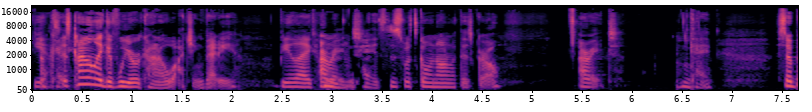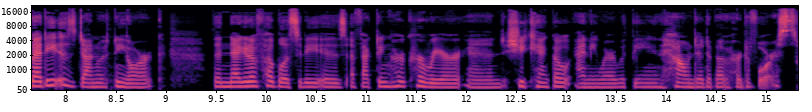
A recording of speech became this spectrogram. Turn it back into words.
Yes, Okay. it's kind of like if we were kind of watching Betty, be like, All "Hmm, right. okay, this is what's going on with this girl. All right. Okay. So Betty is done with New York. The negative publicity is affecting her career, and she can't go anywhere with being hounded about her divorce.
